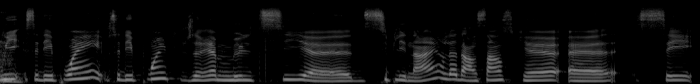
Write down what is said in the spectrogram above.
Oui, c'est des points, c'est des points, je dirais, multidisciplinaires, là, dans le sens que euh, c'est,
